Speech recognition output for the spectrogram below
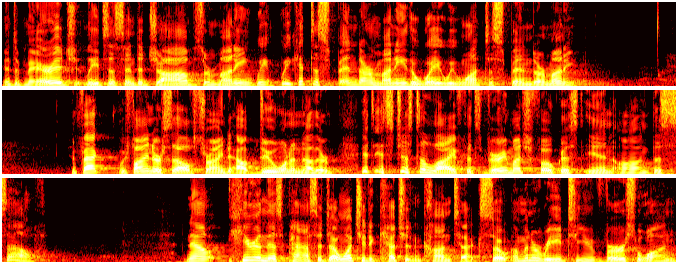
into marriage, it leads us into jobs or money. We, we get to spend our money the way we want to spend our money. In fact, we find ourselves trying to outdo one another. It, it's just a life that's very much focused in on the self. Now, here in this passage, I want you to catch it in context. So I'm going to read to you verse 1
